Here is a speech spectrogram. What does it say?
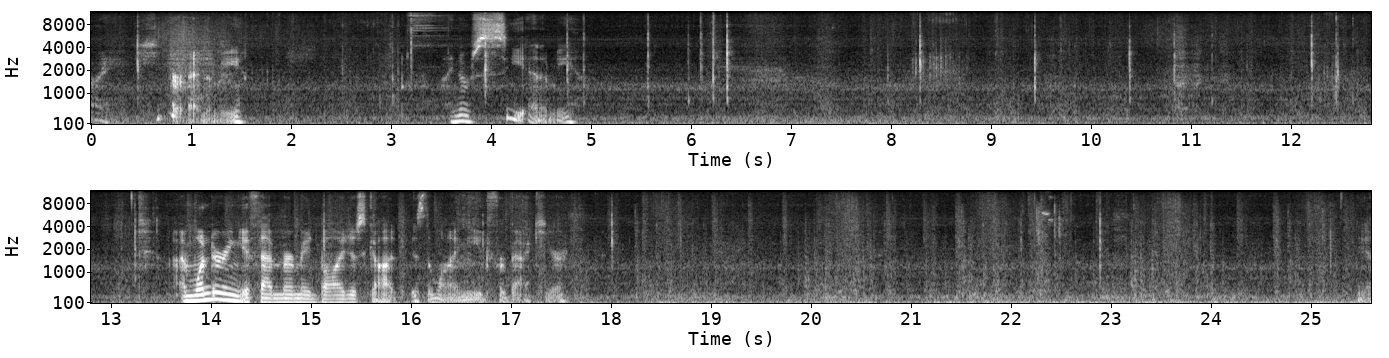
I hear enemy. I know see enemy. I'm wondering if that mermaid ball I just got is the one I need for back here. Yeah,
